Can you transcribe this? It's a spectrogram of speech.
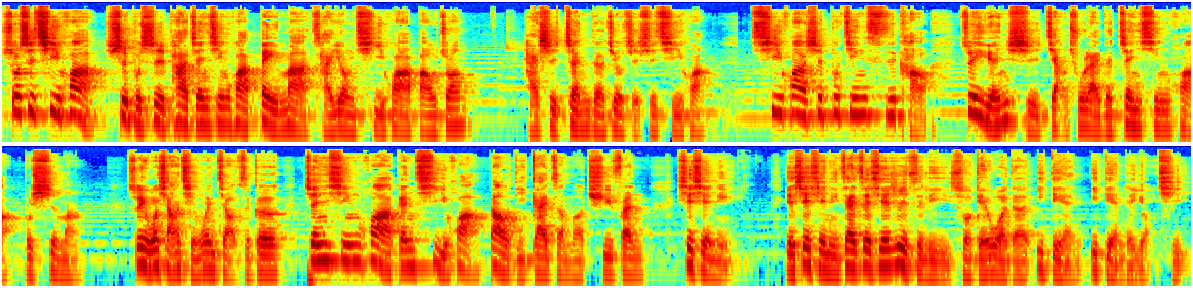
说是气话，是不是怕真心话被骂才用气话包装？还是真的就只是气话？气话是不经思考、最原始讲出来的真心话，不是吗？所以我想请问饺子哥，真心话跟气话到底该怎么区分？谢谢你，也谢谢你在这些日子里所给我的一点一点的勇气。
